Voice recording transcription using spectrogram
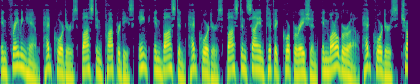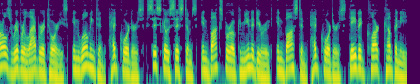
in Framingham headquarters Boston Properties, Inc., in Boston headquarters Boston Scientific Corporation, in Marlborough headquarters Charles River Laboratories, in Wilmington headquarters Cisco Systems, in Boxborough CommunityRoute, in Boston headquarters David Clark Company,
